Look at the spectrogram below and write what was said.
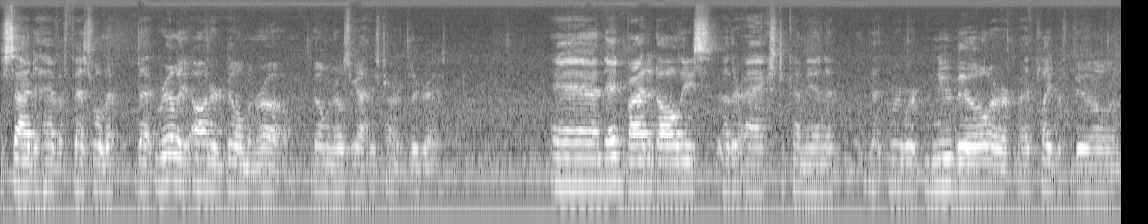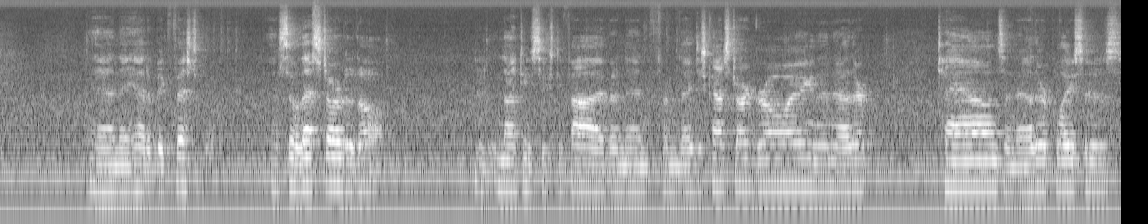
decided to have a festival that, that really honored Bill Monroe. Bill Monroe's the guy who started bluegrass. And they invited all these other acts to come in that, that were, were knew Bill or had played with Bill, and, and they had a big festival. And so that started it all. in 1965, and then from they just kind of started growing, and then other towns and other places.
